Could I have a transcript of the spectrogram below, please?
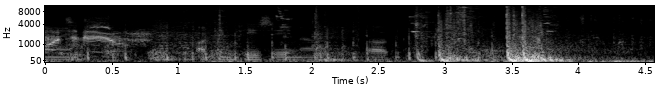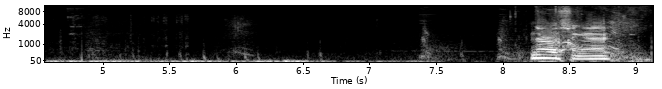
what to do. Fucking PC now. Fuck. They're rushing A.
